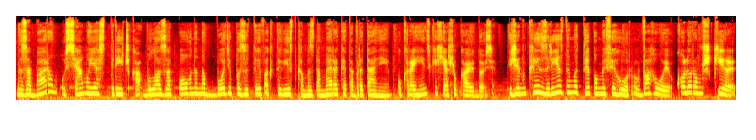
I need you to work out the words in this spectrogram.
Незабаром уся моя стрічка була заповнена бодіпозитив активістками з Америки та Британії. Українських я шукаю досі. Жінки з різними типами фігур, вагою, кольором шкіри,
